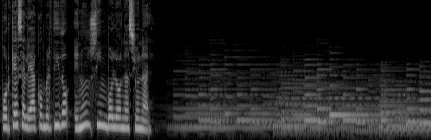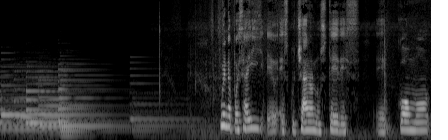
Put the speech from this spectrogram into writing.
por qué se le ha convertido en un símbolo nacional. Bueno, pues ahí eh, escucharon ustedes eh, cómo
